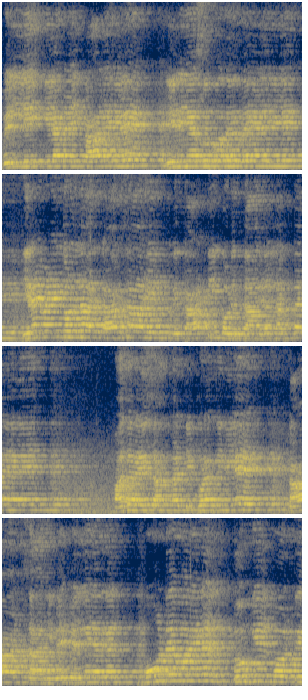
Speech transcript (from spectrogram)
வெள்ளிக்கிழமை காலையிலே இனிய சுகுத வேலையிலே இறைவனை தொழுதார். காட்டி கொடுத்தார்கள் நண்பர்களே. மதுரை சம்பட்டி புறத்தினிலே கான் சாஹிபை வெள்ளையர்கள் மூன்று முறைகள் தூக்கில் போட்டு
